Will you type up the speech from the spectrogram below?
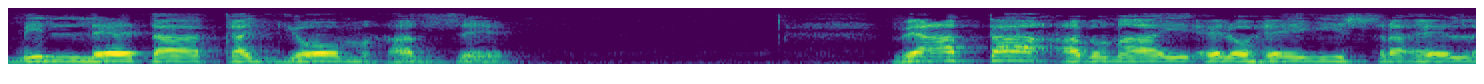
מילאת כיום הזה. ועתה, אדוני אלוהי ישראל,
